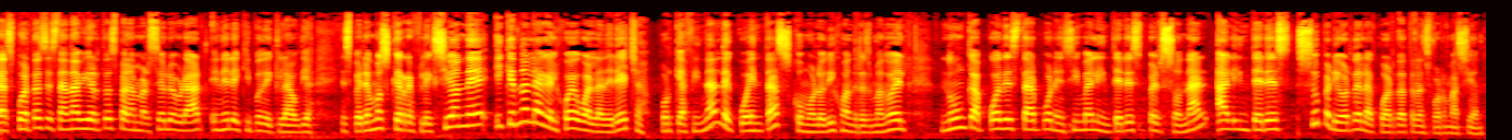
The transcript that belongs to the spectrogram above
Las puertas están abiertas para Marcelo Ebrard en el equipo de Claudia. Esperemos que reflexione y que no le haga el juego a la derecha, porque a final de cuentas, como lo dijo Andrés Manuel, nunca puede estar por encima del interés personal al interés superior de la cuarta transformación.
